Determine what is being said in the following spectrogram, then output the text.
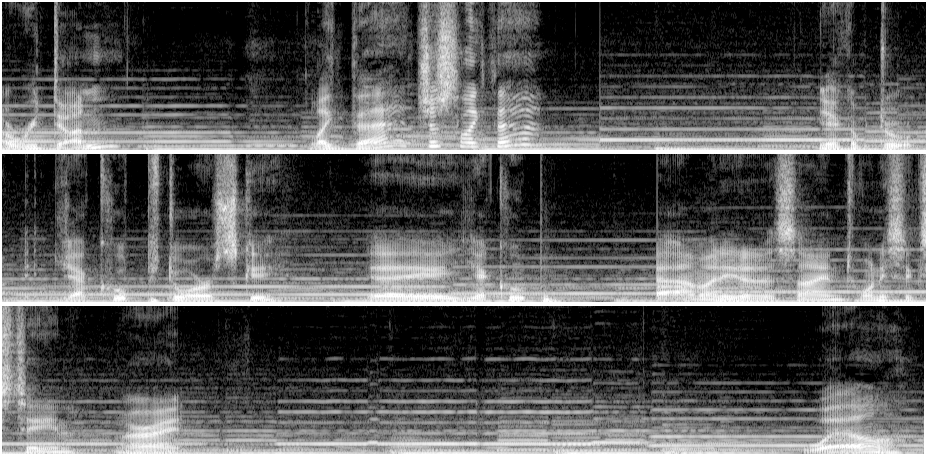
Are we done? Like that? Just like that? Jakub Dor Jakub Dvorský. Yay, Jakub. Uh, I'm gonna need a sign. 2016. Alright. Well.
